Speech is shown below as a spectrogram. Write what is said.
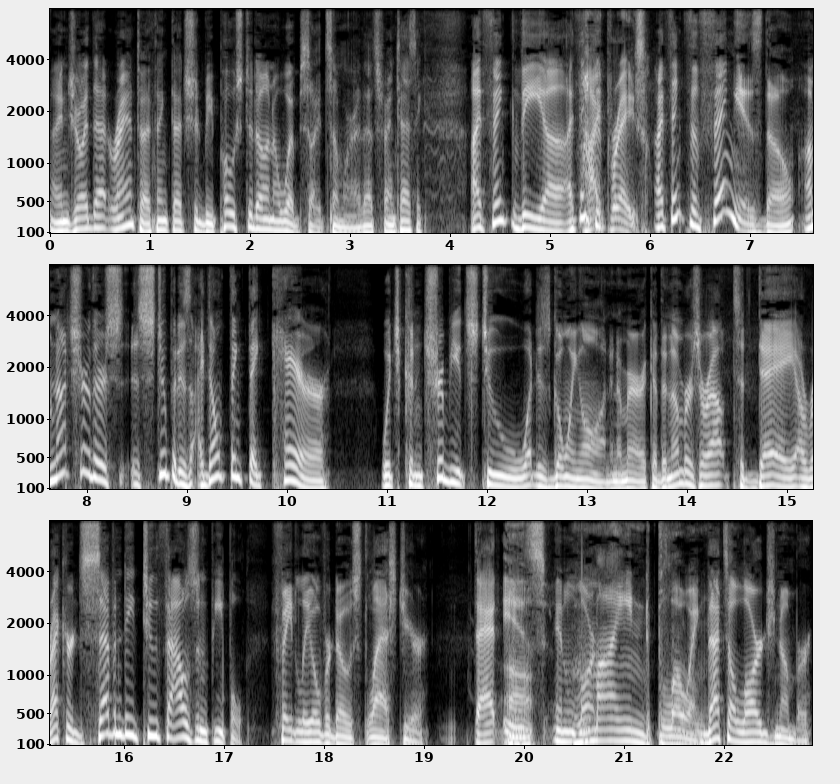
I enjoyed that rant. I think that should be posted on a website somewhere. That's fantastic. I think the uh, I think High the- praise. I think the thing is though, I'm not sure they're as stupid as I don't think they care, which contributes to what is going on in America. The numbers are out today. A record 72,000 people fatally overdosed last year. That is in lar- mind blowing. That's a large number,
